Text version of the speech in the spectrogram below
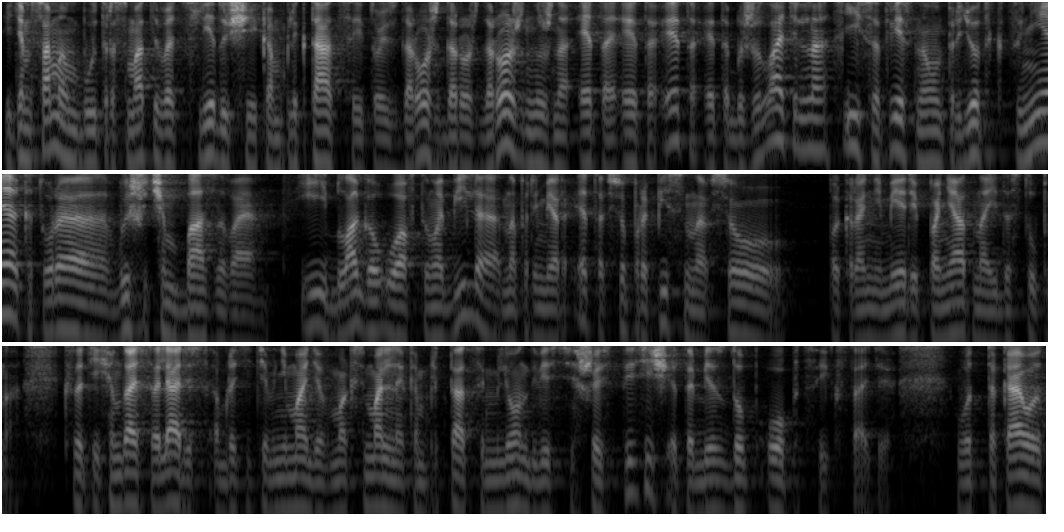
И тем самым будет рассматривать следующие комплектации, то есть дороже, дороже, дороже, нужно это, это, это, это бы желательно. И, соответственно, он придет к цене, которая выше, чем базовая. И благо у автомобиля, например, это все прописано, все по крайней мере, понятно и доступно. Кстати, Hyundai Solaris, обратите внимание, в максимальной комплектации 1 двести шесть тысяч, это без доп. опций, кстати. Вот такая вот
